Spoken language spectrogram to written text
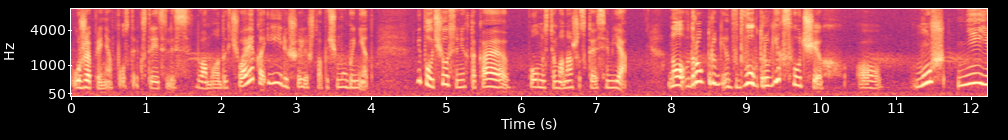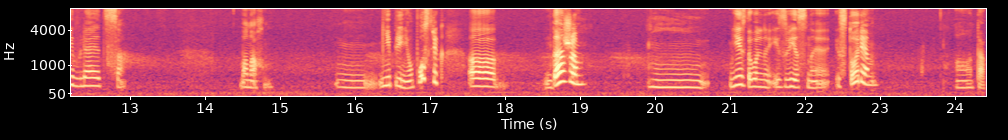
уже приняв постриг, встретились два молодых человека и решили, что а почему бы нет. И получилась у них такая полностью монашеская семья. Но в, друг, друг, в двух других случаях э, муж не является монахом, не принял постриг. Э, даже есть довольно известная история, э, так,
